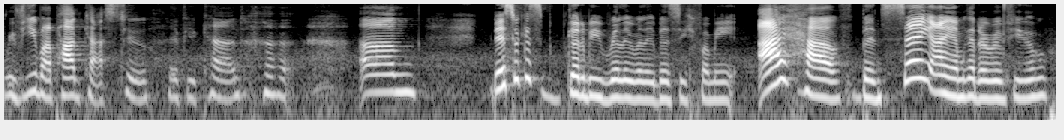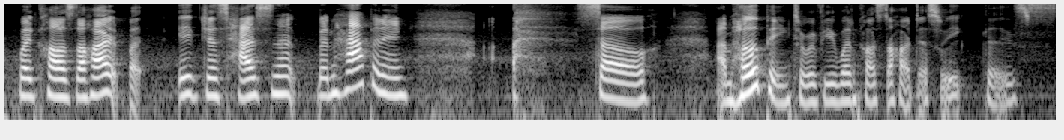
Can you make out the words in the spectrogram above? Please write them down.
Review my podcast too, if you can. um, this week is gonna be really, really busy for me. I have been saying I am going to review When Calls the Heart, but it just hasn't been happening. So I'm hoping to review When Calls the Heart this week because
